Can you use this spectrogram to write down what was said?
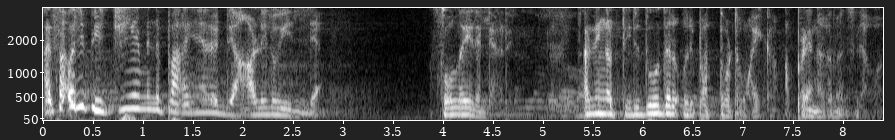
അത് ഒരു വിജയം എന്ന് പറയുന്നത് ഒരാളിലും ഇല്ല. സൊല്ലയിലല്ലാതെ അത്. നിങ്ങൾ തിരുദൂതർ ഒരു പത്ത് വട്ടം വായിക്കണം. അപ്പോഴേ നിങ്ങൾക്ക് മനസ്സിലാവുക.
